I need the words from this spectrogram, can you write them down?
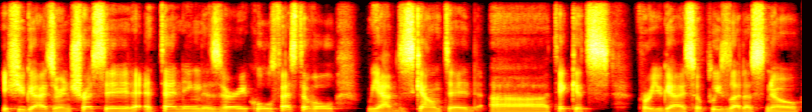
If you guys are interested in attending this very cool festival, we have discounted uh, tickets for you guys. So please let us know.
